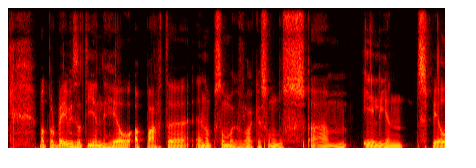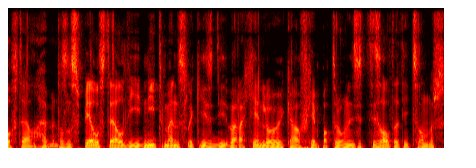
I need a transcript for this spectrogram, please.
Maar het probleem is dat die een heel aparte en op sommige vlakken soms um, alien speelstijl hebben. Dat is een speelstijl die niet menselijk is, die, waar geen logica of geen patroon in zit. Het is altijd iets anders.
